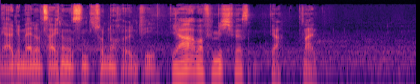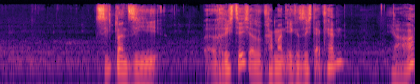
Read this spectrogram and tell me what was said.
Ja, Gemälde und Zeichnung, das sind schon noch irgendwie. Ja, aber für mich wäre es, ja, nein. Sieht man sie äh, richtig? Also kann man ihr Gesicht erkennen? Ja,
